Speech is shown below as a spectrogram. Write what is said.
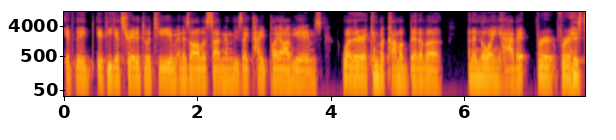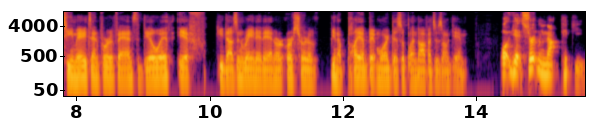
if they if he gets traded to a team and is all of a sudden in these like tight playoff games, whether it can become a bit of a an annoying habit for for his teammates and for fans to deal with if he doesn't rein it in or, or sort of you know play a bit more disciplined offensive zone game. Well, yeah, certainly not picky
